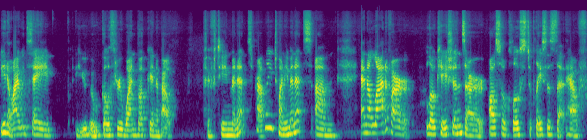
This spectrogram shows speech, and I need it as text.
you know, I would say you go through one book in about 15 minutes, probably 20 minutes. Um, and a lot of our locations are also close to places that have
